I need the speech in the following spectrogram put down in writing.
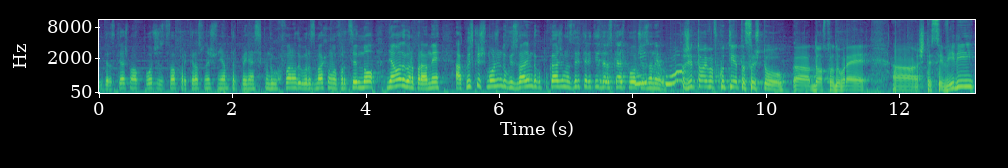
и да разкажеш малко повече за това прекрасно нещо. Нямам търпение, аз искам да го хвана, да го размахам в ръце, но няма да го направя. Не, ако искаш, можем да го извадим, да го покажем на зрителите и да разкажеш повече за него. Може, той в котията също а, доста добре а, ще се види.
